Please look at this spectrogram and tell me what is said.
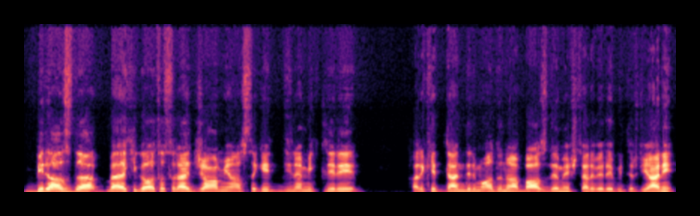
Biraz da belki Galatasaray camiasındaki dinamikleri hareketlendirme adına bazı demeçler verebilir. Yani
